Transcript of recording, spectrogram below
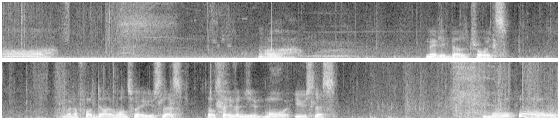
Oh. Oh. Melee bell droids. When I thought the other ones were useless, those are even more useless. More. Whoa!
